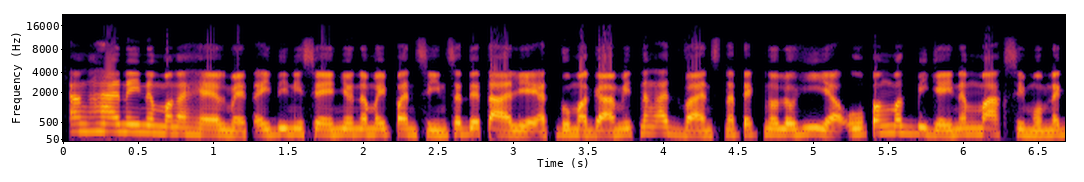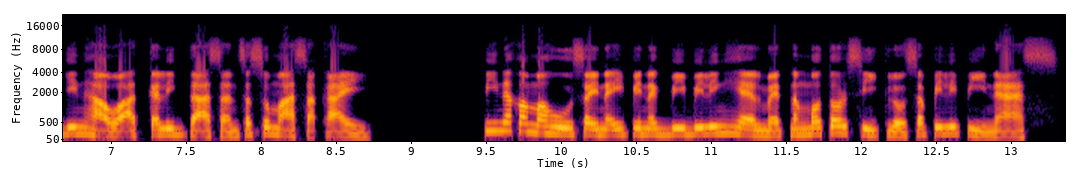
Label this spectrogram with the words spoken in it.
Ang hanay ng mga helmet ay dinisenyo na may pansin sa detalye at gumagamit ng advanced na teknolohiya upang magbigay ng maximum na ginhawa at kaligtasan sa sumasakay. Pinakamahusay na ipinagbibiling helmet ng motorsiklo sa Pilipinas.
